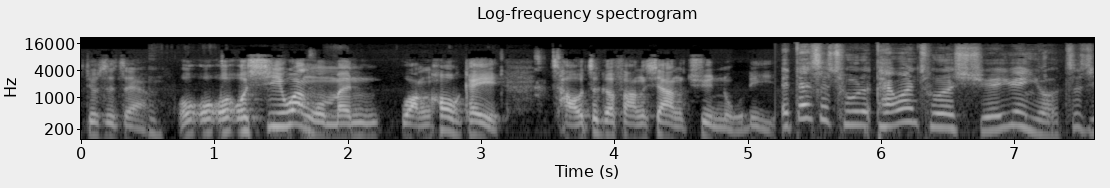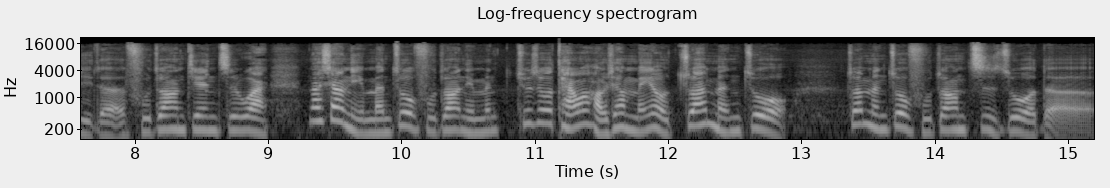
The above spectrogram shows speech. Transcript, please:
就是这样。我我我我希望我们往后可以朝这个方向去努力。哎，但是除了台湾除了学院有自己的服装间之外，那像你们做服装，你们就是说台湾好像没有专门做专门做服装制作的。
